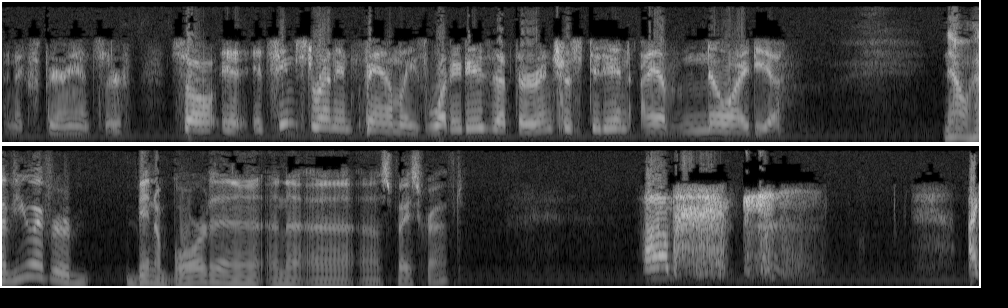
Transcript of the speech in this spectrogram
an experiencer. So it, it seems to run in families. What it is that they're interested in, I have no idea. Now, have you ever been aboard a, a, a, a spacecraft? Um, I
